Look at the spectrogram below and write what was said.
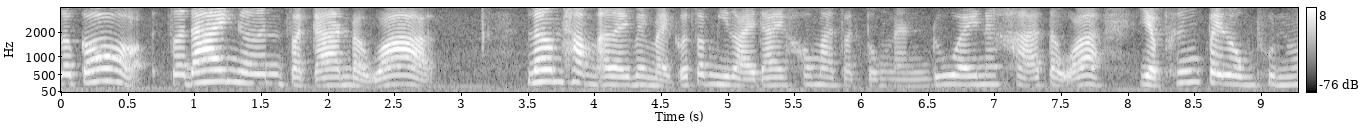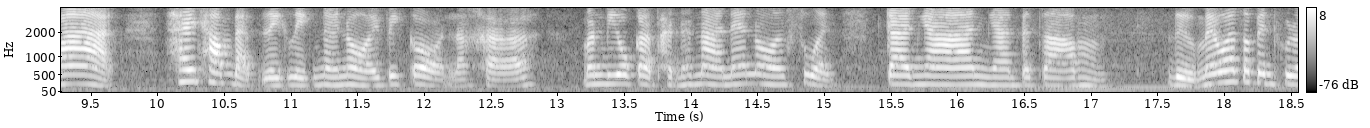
แล้วก็จะได้เงินจากการแบบว่า เริ่มทำอะไรใหม่ ๆ ก็จะมีรายได้เข้ามาจากตรงนั้นด้วยนะคะ แต่ว่าอย่าเพิ่งไปลงทุนมาก ให้ทำแบบเล็กๆ น้อยๆ ไปก่อนนะคะ มันมีโอกาสพัฒนาแน่นอนส่วนการงานงานประจำหรือไม่ว่าจะเป็นธุร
